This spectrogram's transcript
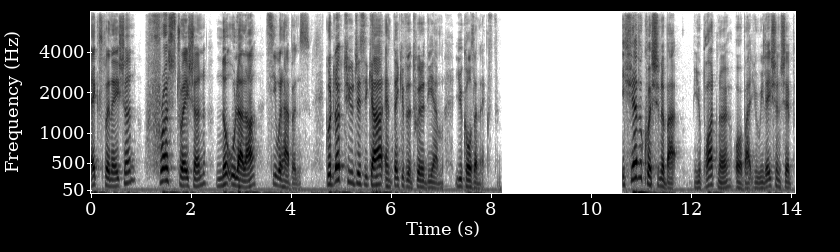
explanation, frustration, no ooh la la. See what happens. Good luck to you, Jessica, and thank you for the Twitter DM. You calls are next. If you have a question about your partner or about your relationship,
